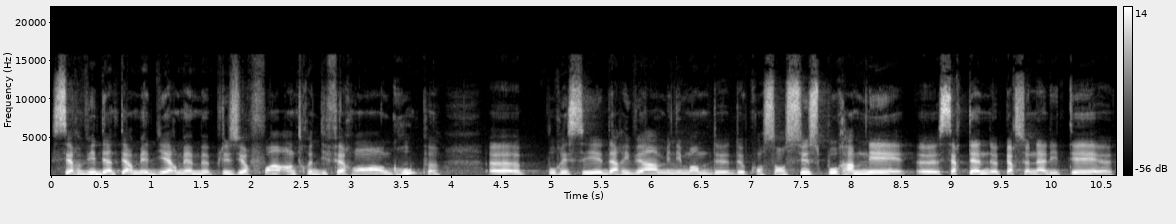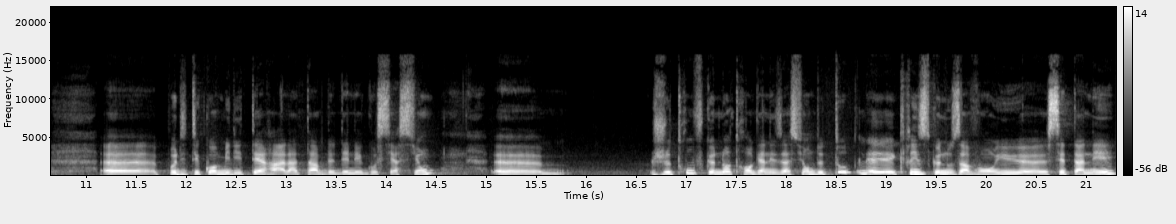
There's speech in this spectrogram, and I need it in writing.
servi d'intermédiaire même plusieurs fois entre différents groupes pour essayer d'arriver à un minimum de, consensus, pour ramener certaines personnalités euh, politico-militaire à la table des négociations. Euh, je trouve que notre organisation, de toutes les crises que nous avons eues euh, cette année,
